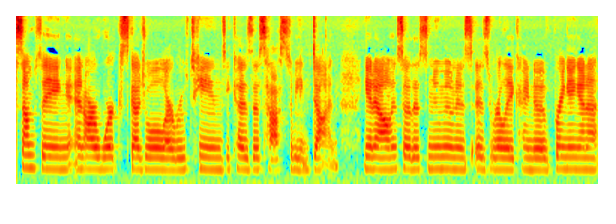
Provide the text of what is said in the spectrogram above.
something in our work schedule or routines because this has to be done, you know? And so this new moon is, is really kind of bringing in a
